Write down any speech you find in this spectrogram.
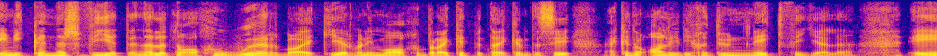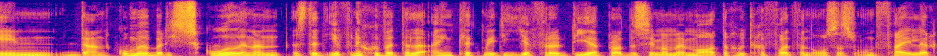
en die kinders weet en hulle het nou al gehoor baie keer want die ma gebruik dit baie keer om te sê ek het nou al hierdie gedoen net vir julle. En dan kom hulle by die skool en dan is dit een van die goed wat hulle eintlik met die juffrou deurpraat en sê maar my ma het goed gevat van ons as onveilig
